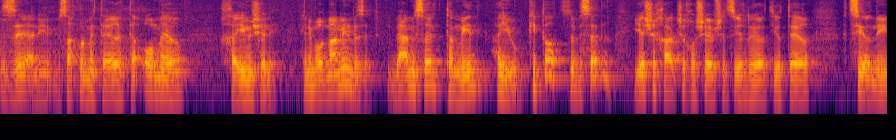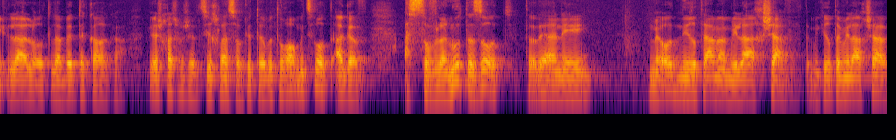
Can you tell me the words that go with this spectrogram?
זה, אני בסך הכל מתאר את העומר חיים שלי. אני מאוד מאמין בזה. בעם ישראל תמיד היו כיתות, זה בסדר. יש אחד שחושב שצריך להיות יותר ציוני, לעלות, לאבד את הקרקע, ויש אחד שחושב שצריך לעסוק יותר בתורה ומצוות. אגב, הסובלנות הזאת, אתה יודע, אני מאוד נרתע מהמילה עכשיו. אתה מכיר את המילה עכשיו?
